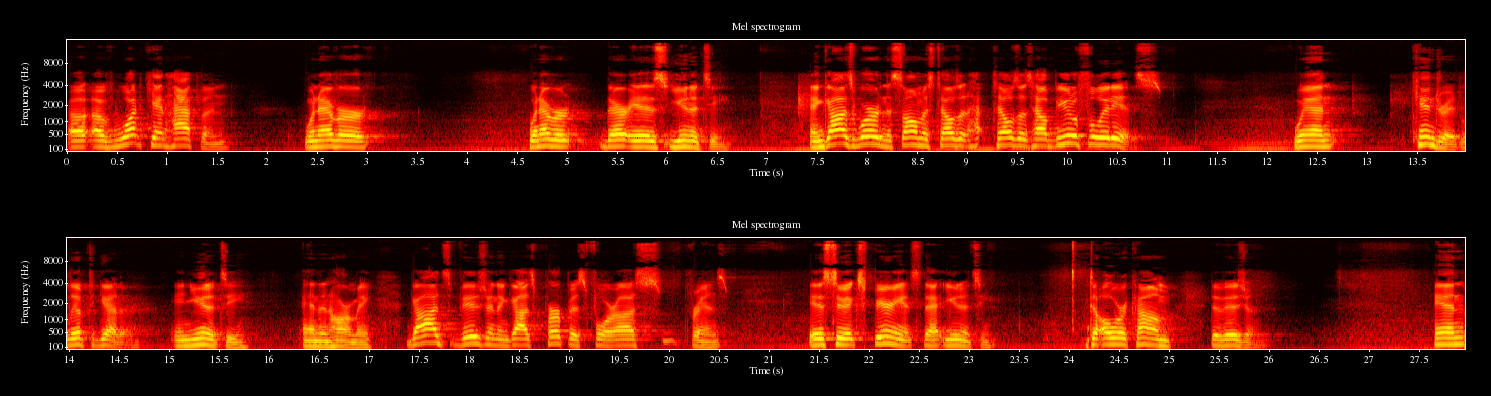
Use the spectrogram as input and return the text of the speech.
of, of what can happen whenever, whenever there is unity. And God's word and the psalmist tells, it, tells us how beautiful it is when kindred live together in unity and in harmony. God's vision and God's purpose for us, friends, is to experience that unity, to overcome division. In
